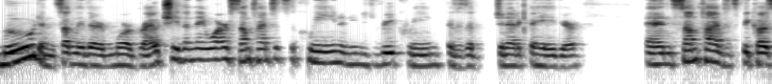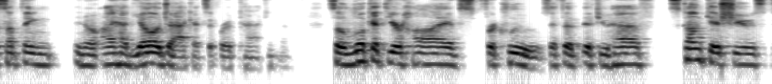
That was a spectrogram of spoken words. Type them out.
mood and suddenly they're more grouchy than they were. Sometimes it's the queen and you need to requeen because it's a genetic behavior. And sometimes it's because something, you know, I had yellow jackets that were attacking them. So look at your hives for clues. If, if you have skunk issues,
